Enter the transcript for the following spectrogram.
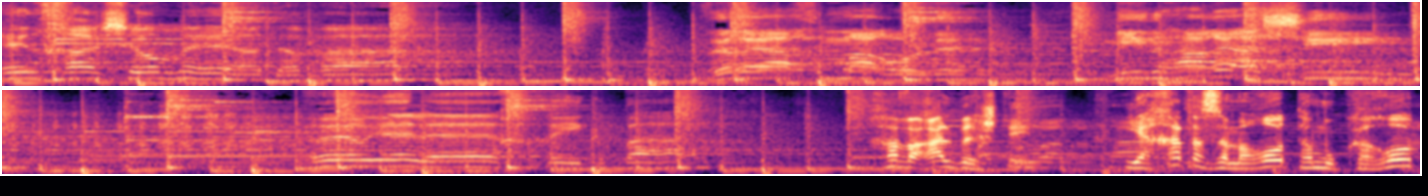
אינך שומע דבר, וריח מר עולה מן הרעשים והוא ילך ויגבר. חווה אלברשטיין היא אחת הזמרות המוכרות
